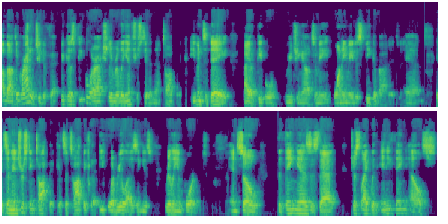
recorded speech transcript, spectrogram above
about the gratitude effect because people are actually really interested in that topic. Even today, I have people reaching out to me wanting me to speak about it. And it's an interesting topic. It's a topic that people are realizing is really important. And so the thing is, is that just like with anything else,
